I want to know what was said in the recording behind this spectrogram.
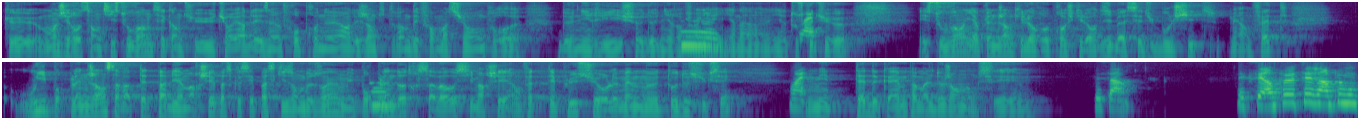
que moi j'ai ressenti souvent, tu sais, quand tu, tu regardes les infopreneurs, les gens qui te vendent des formations pour euh, devenir riche, devenir, enfin, il y, en a, il y a tout ce que tu veux. Et souvent, il y a plein de gens qui leur reprochent, qui leur disent, bah, c'est du bullshit. Mais en fait, oui, pour plein de gens, ça va peut-être pas bien marcher parce que c'est pas ce qu'ils ont besoin, mais pour plein d'autres, ça va aussi marcher. En fait, t'es plus sur le même taux de succès. Mais t'aides quand même pas mal de gens, donc c'est. C'est ça. Et c'est un peu, tu sais, j'ai un peu mon,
